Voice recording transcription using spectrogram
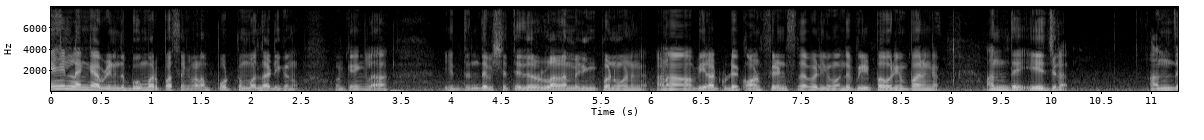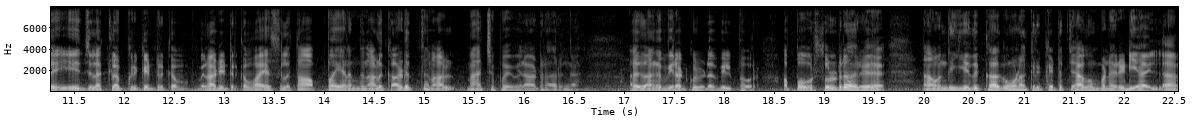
ஏன் இல்லைங்க? அப்படின்னு இந்த பூமர் பசங்களெல்லாம் போட்டு முதல்ல அடிக்கணும். ஓகேங்களா? எந்தெந்த விஷயத்தை இதெல்லாம் எல்லாமே லிங்க் பண்ணுவானுங்க. ஆனால் விராட் கோலியோட கான்ஃபிடன்ஸ் லெவலையும் அந்த வில் பவரையும் பாருங்கள் அந்த ஏஜில் அந்த ஏஜில் கிளப் கிரிக்கெட் இருக்க விளையாடிட்டு இருக்க வயசில் தான் அப்பா இறந்த நாளுக்கு அடுத்த நாள் மேட்ச்சை போய் விளையாடுறாருங்க. அதுதாங்க விராட் கோலியோட வில் பவர் அப்போ அவர் சொல்கிறாரு நான் வந்து எதுக்காகவும் நான் கிரிக்கெட்டை தியாகம் பண்ண ரெடியாக இல்லை.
